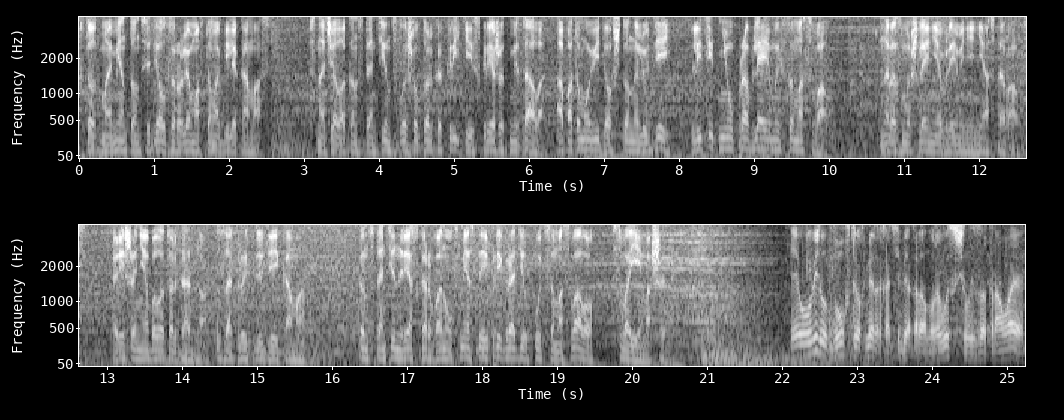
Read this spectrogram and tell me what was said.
В тот момент он сидел за рулем автомобиля КАМАЗ. Сначала Константин слышал только крики и скрежет металла, а потом увидел, что на людей летит неуправляемый самосвал. На размышления времени не оставалось. Решение было только одно – закрыть людей КАМАЗом. Константин резко рванул с места и преградил путь самосвалу своей машиной. Я его увидел в двух-трех метрах от себя, когда он уже выскочил из-за трамвая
